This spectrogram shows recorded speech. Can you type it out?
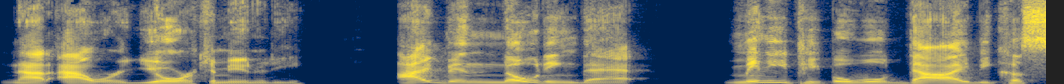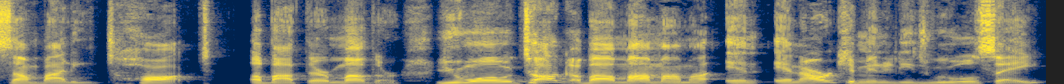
not our, your community, I've been noting that many people will die because somebody talked about their mother. You won't talk about my mama. In in our communities, we will say,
